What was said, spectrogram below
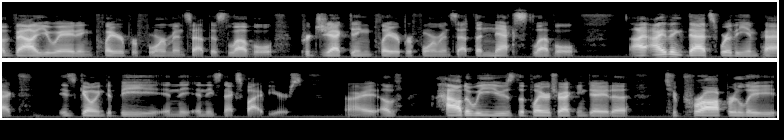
evaluating player performance at this level, projecting player performance at the next level I, I think that's where the impact is going to be in the in these next five years. All right, of how do we use the player tracking data to properly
